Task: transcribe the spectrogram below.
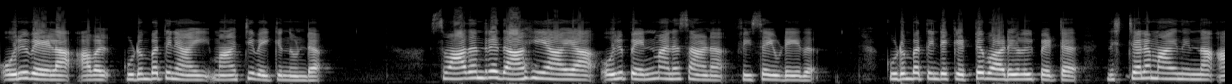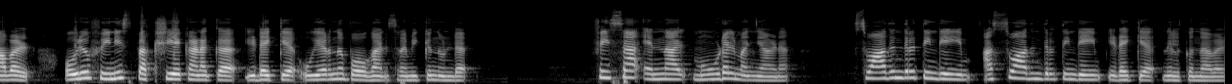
ഒരു വേള അവൾ കുടുംബത്തിനായി മാറ്റിവെക്കുന്നുണ്ട്. സ്വാതന്ത്ര്യദാഹിയായ ഒരു പെൺമനസ്സാണ് ഫിസയുടേത്. കുടുംബത്തിന്റെ കെട്ടുപാടുകളിൽപ്പെട്ട് നിശ്ചലമായി നിന്ന അവൾ ഒരു ഫിനിസ് പക്ഷിയെ കണക്ക് ഇടയ്ക്ക് ഉയർന്നു പോകാൻ ശ്രമിക്കുന്നുണ്ട്. ഫിസ എന്നാൽ മൂടൽ മഞ്ഞാണ് സ്വാതന്ത്ര്യത്തിന്റെയും അസ്വാതന്ത്ര്യത്തിന്റെയും ഇടയ്ക്ക് നിൽക്കുന്നവൾ.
